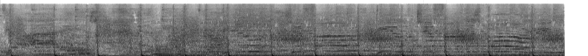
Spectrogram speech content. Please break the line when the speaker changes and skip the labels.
of your eyes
